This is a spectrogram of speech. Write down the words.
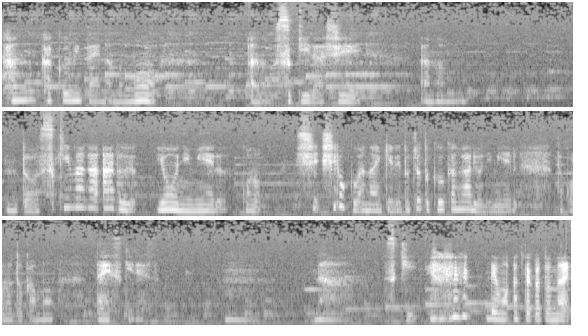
感覚みたいなのもあの好きだしあの、うんと、隙間があるように見える。この白くはないけれどちょっと空間があるように見えるところとかも大好きです。うん、なあ好き でも会ったことない。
